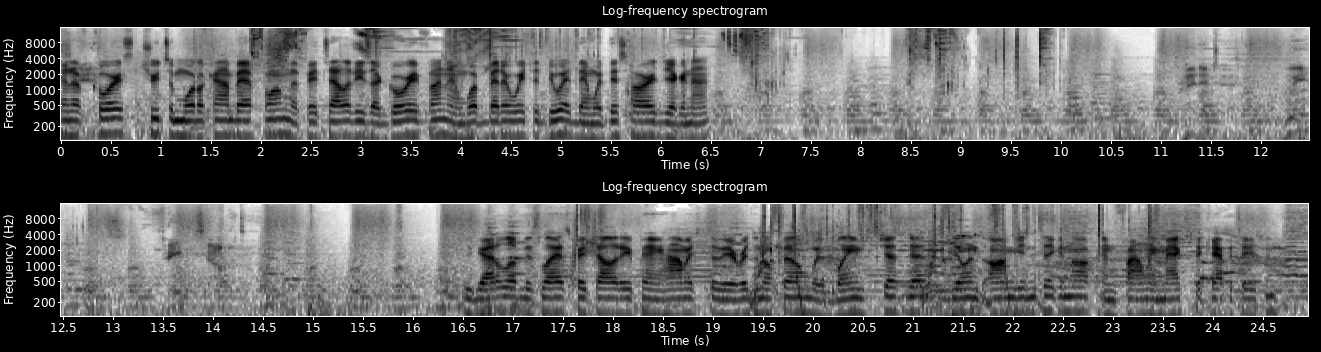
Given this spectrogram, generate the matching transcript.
And of course, true to Mortal Kombat form, the fatalities are gory fun, and what better way to do it than with this hard juggernaut? Predator wins. Fatality. You gotta love this last fatality paying homage to the original film with Blain's chest death, Dillon's arm getting taken off, and finally Max decapitation.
